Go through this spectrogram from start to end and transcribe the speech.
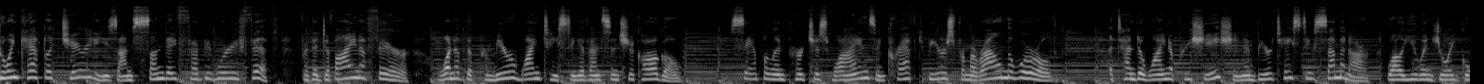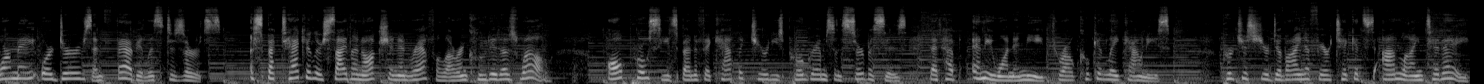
Join Catholic Charities on Sunday, February 5th for the Divine Affair, one of the premier wine tasting events in Chicago. Sample and purchase wines and craft beers from around the world. Attend a wine appreciation and beer tasting seminar while you enjoy gourmet hors d'oeuvres and fabulous desserts. A spectacular silent auction and raffle are included as well. All proceeds benefit Catholic Charities programs and services that help anyone in need throughout Cook and Lake counties. Purchase your Divine Affair tickets online today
